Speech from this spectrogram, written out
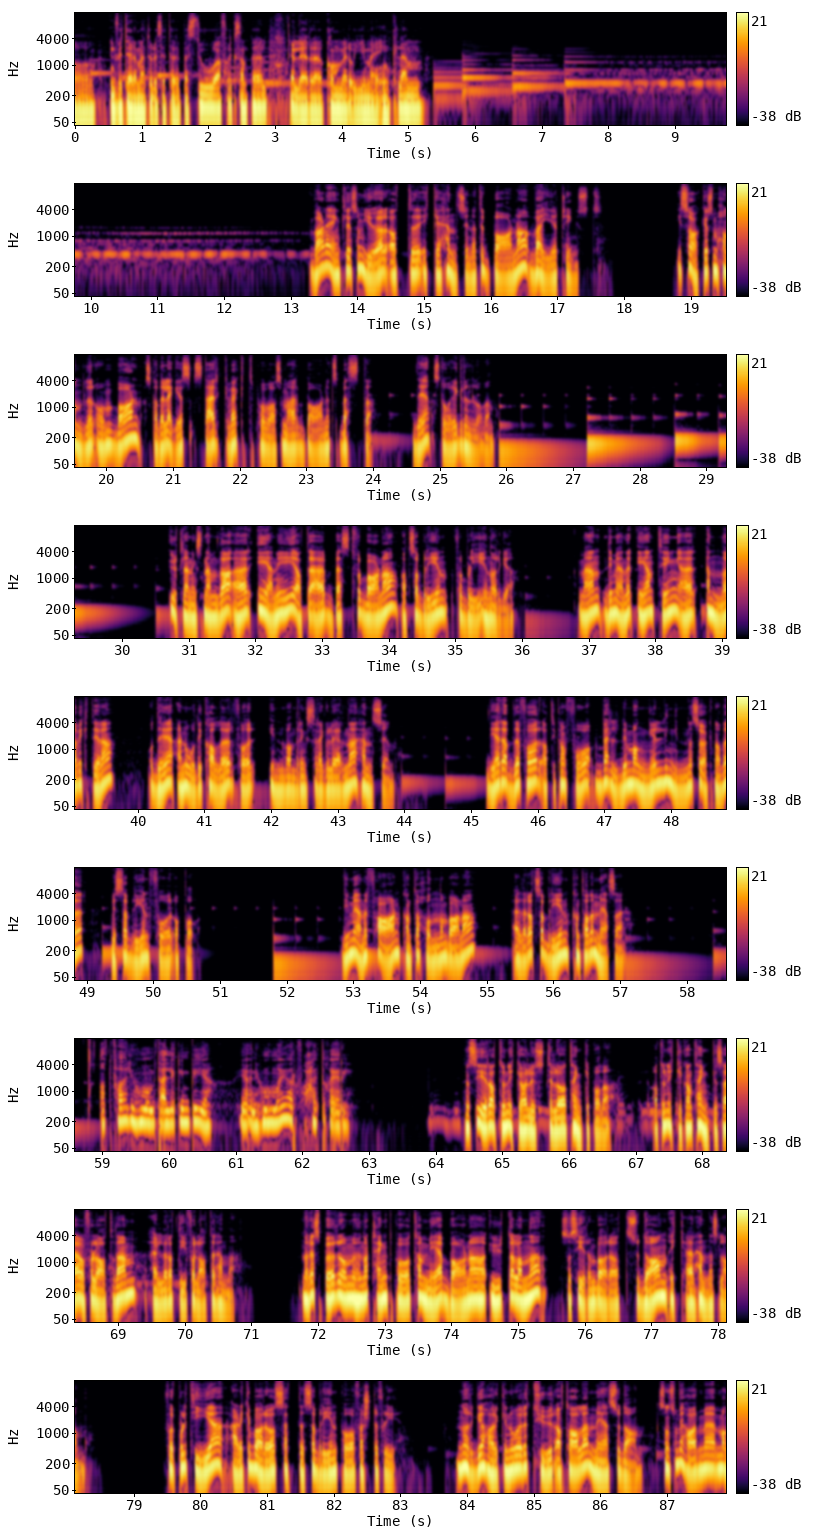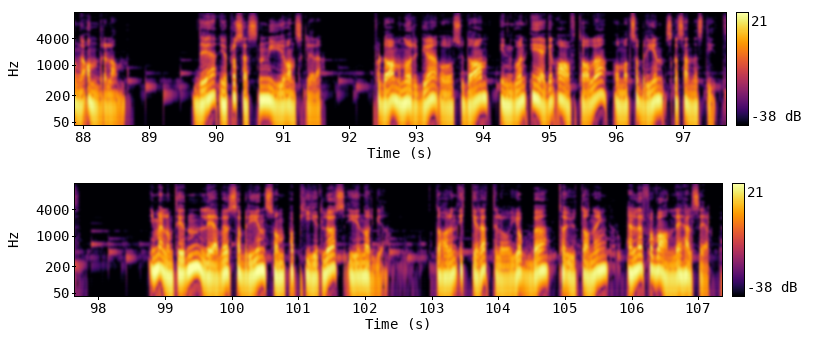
inviterer meg til å sitte ved stua, eksempel, eller kommer og gir meg en klem. Hva er det egentlig som gjør at eh, ikke hensynet til barna veier tyngst? I saker som handler om barn, skal det legges sterk vekt på hva som er barnets beste. Det står i Grunnloven. Utlendingsnemnda er enig i at det er best for barna at Sabrin får bli i Norge. Men de mener én ting er enda viktigere, og det er noe de kaller for innvandringsregulerende hensyn. De er redde for at de kan få veldig mange lignende søknader hvis Sabrin får opphold. De mener faren kan ta hånd om barna, eller at Sabrin kan ta dem med seg. Hun sier at hun ikke har lyst til å tenke på det, at hun ikke kan tenke seg å forlate dem, eller at de forlater henne. Når jeg spør om hun har tenkt på å ta med barna ut av landet, så sier hun bare at Sudan ikke er hennes land. For politiet er det ikke bare å sette Sabrin på første fly. Norge har ikke noe returavtale med Sudan, sånn som vi har med mange andre land. Det gjør prosessen mye vanskeligere. For da må Norge og Sudan inngå en egen avtale om at Sabrin skal sendes dit. I mellomtiden lever Sabrin som papirløs i Norge. Da har hun ikke rett til å jobbe, ta utdanning eller få vanlig helsehjelp.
